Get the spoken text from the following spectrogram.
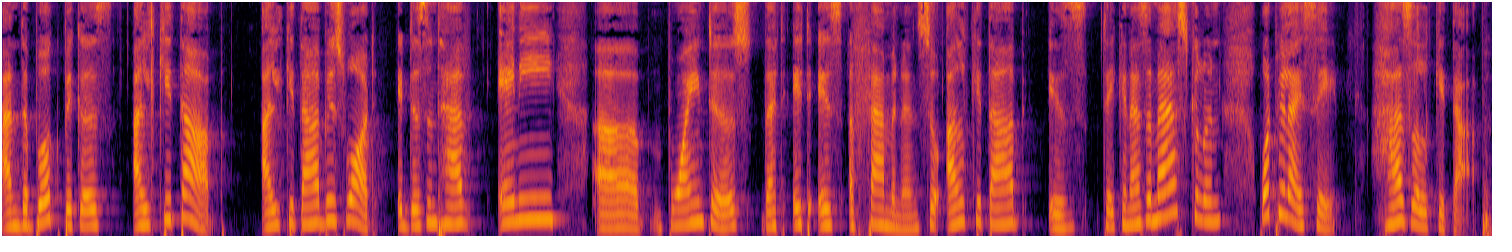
and the book because Al-Kitab, Al-Kitab is what? It doesn't have any uh, pointers that it is a feminine. So Al-Kitab is taken as a masculine. What will I say? Hazal Kitab.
